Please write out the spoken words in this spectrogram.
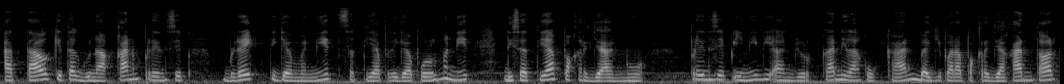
Atau kita gunakan prinsip break 3 menit setiap 30 menit di setiap pekerjaanmu. Prinsip ini dianjurkan dilakukan bagi para pekerja kantor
